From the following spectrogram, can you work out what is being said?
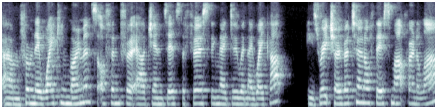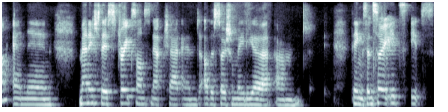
um, from their waking moments, often for our Gen Zs, the first thing they do when they wake up is reach over, turn off their smartphone alarm, and then manage their streaks on Snapchat and other social media um, things. And so it's it's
